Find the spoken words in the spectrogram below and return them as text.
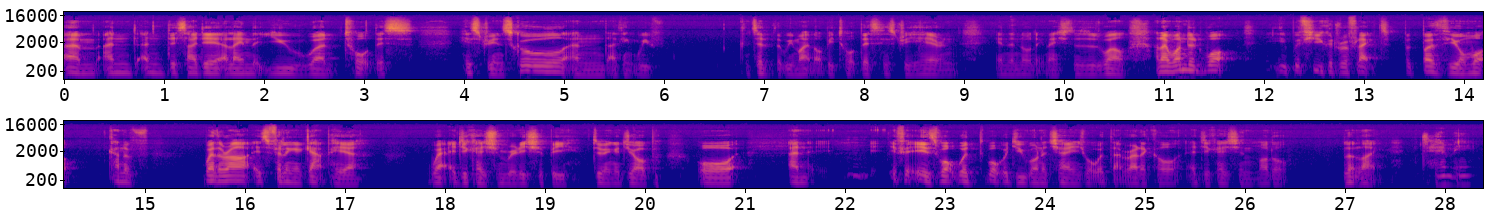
um, and, and this idea, Elaine, that you weren't taught this history in school, and I think we've considered that we might not be taught this history here in, in the Nordic nations as well. And I wondered what, if you could reflect, but both of you, on what kind of, whether art is filling a gap here where education really should be doing a job, or, and if it is, what would what would you want to change? What would that radical education model look like? Tammy.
